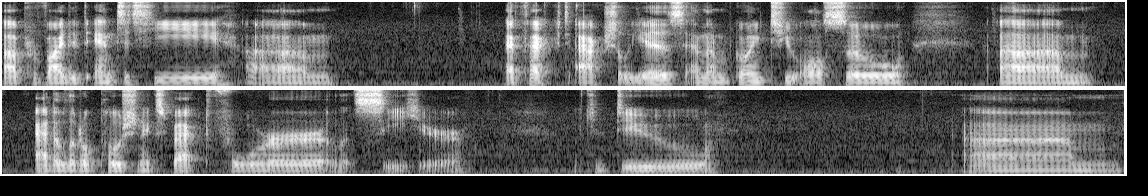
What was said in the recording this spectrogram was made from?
uh, provided entity um, effect actually is. And I'm going to also um, add a little potion expect for, let's see here. We could do, um,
